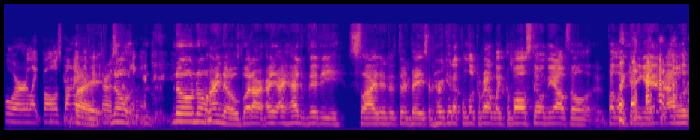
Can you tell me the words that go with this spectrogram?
for like balls behind right. them and no, No, no, I know, but I I had Vivi slide into third base and her get up and look around like the ball's still in the outfield, but like getting in. I was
